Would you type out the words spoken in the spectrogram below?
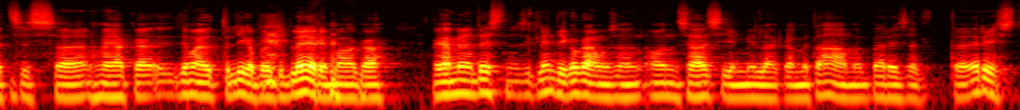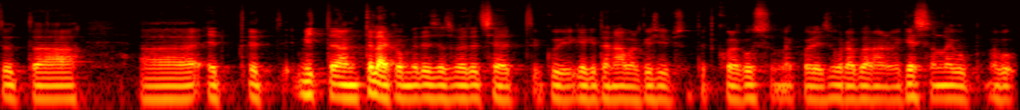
et siis äh, noh, ma ei hakka tema juttu liiga palju dubleerima, aga aga meil on tõesti see kliendi kogemus on, on see asi, millega me tahame päriselt eristuda et, et mitte ainult telekomide seas, vaid et see, et kui keegi tänaval küsib sult, et kuule, kus sul nagu oli suurepärane või kes on nagu, nagu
